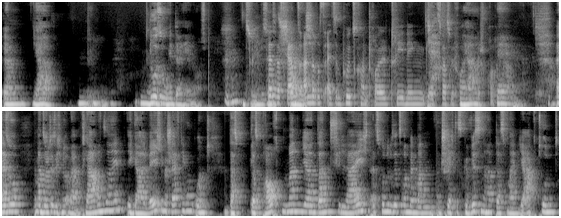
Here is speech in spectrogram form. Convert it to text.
ähm, ja, nur so hinterherläuft. Mhm. Das heißt, was ganz anderes als Impulskontrolltraining, jetzt, was wir vorhin ja, angesprochen ja, haben. Also man sollte sich nur immer im Klaren sein, egal welche Beschäftigung und das, das braucht man ja dann vielleicht als Hundebesitzerin, wenn man ein schlechtes Gewissen hat, dass mein Jagdhund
